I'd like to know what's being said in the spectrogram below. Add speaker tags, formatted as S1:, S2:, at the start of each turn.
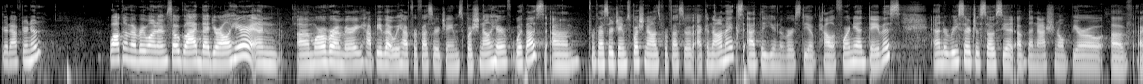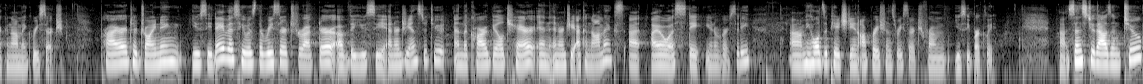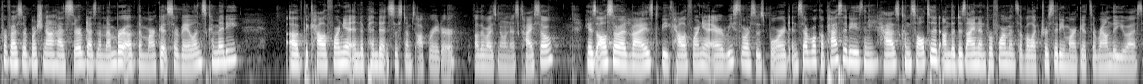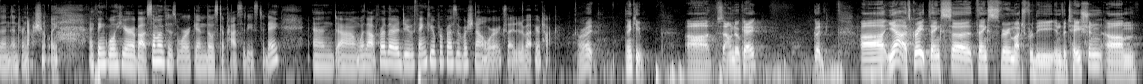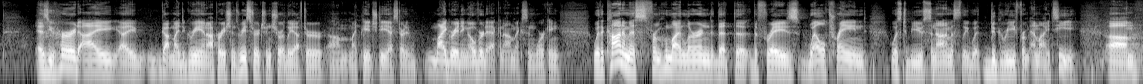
S1: Good afternoon. Welcome, everyone. I'm so glad that you're all here. And uh, moreover, I'm very happy that we have Professor James Bushnell here with us. Um, professor James Bushnell is professor of economics at the University of California, Davis, and a research associate of the National Bureau of Economic Research. Prior to joining UC Davis, he was the research director of the UC Energy Institute and the Cargill Chair in Energy Economics at Iowa State University. Um, he holds a PhD in operations research from UC Berkeley. Uh, since 2002, Professor Bushnell has served as a member of the Market Surveillance Committee of the California Independent Systems Operator, otherwise known as CAISO. He has also advised the California Air Resources Board in several capacities and has consulted on the design and performance of electricity markets around the US and internationally. I think we'll hear about some of his work in those capacities today. And um, without further ado, thank you, Professor Bushnell. We're excited about your talk.
S2: All right, thank you. Uh, sound okay? Good. Uh, yeah, it's great. Thanks, uh, thanks very much for the invitation. Um, as you heard, I, I, got my degree in operations research, and shortly after um, my PhD, I started migrating over to economics and working with economists from whom I learned that the, the phrase well trained was to be used synonymously with degree from MIT. Um,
